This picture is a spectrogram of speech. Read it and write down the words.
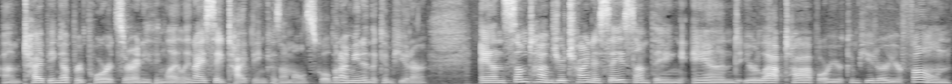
um, typing up reports or anything lately. And I say typing because I'm old school, but I mean in the computer. And sometimes you're trying to say something and your laptop or your computer or your phone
